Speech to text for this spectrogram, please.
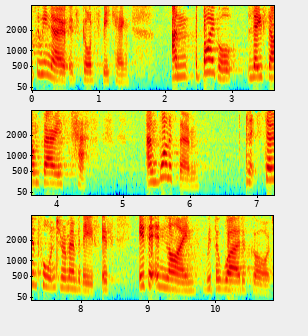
do we know it's God speaking? And the Bible lays down various tests. And one of them, and it's so important to remember these, is is it in line with the Word of God?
